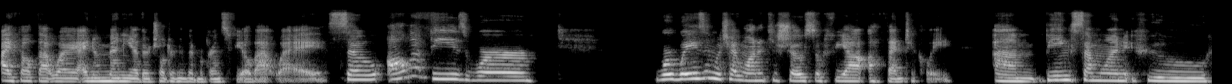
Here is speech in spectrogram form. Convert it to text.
I felt that way. I know many other children of immigrants feel that way. So all of these were were ways in which I wanted to show Sofia authentically, um, being someone who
